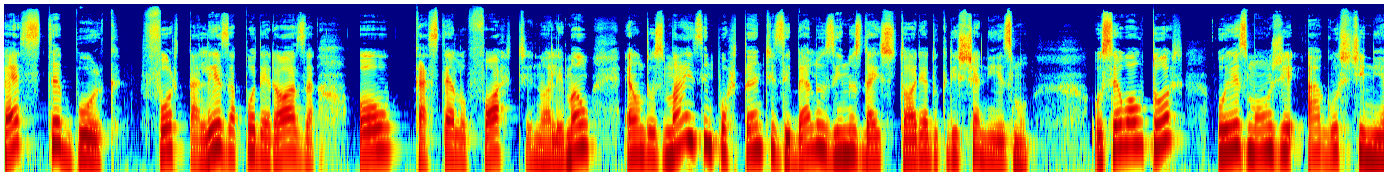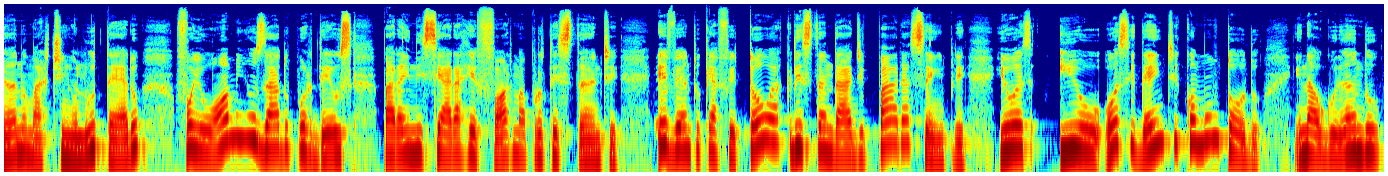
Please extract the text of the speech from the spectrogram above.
Ein feste Burg, Fortaleza Poderosa ou Castelo Forte, no alemão, é um dos mais importantes e belos hinos da história do cristianismo. O seu autor, o ex-monge agostiniano Martinho Lutero, foi o homem usado por Deus para iniciar a reforma protestante, evento que afetou a cristandade para sempre e o, e o Ocidente como um todo, inaugurando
